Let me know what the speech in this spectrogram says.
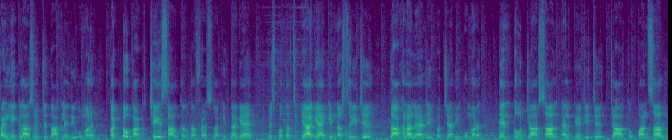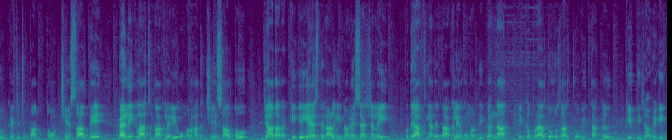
ਪਹਿਲੀ ਕਲਾਸ ਵਿੱਚ ਦਾਖਲੇ ਦੀ ਉਮਰ ਘੱਟੋ ਘੱਟ 6 ਸਾਲ ਕਰਨ ਦਾ ਫੈਸਲਾ ਕੀਤਾ ਗਿਆ ਹੈ। ਇਸ ਪੱਤਰ 'ਚ ਕਿਹਾ ਗਿਆ ਹੈ ਕਿ ਨਰਸਰੀ 'ਚ ਦਾਖਲਾ ਲੈਣ ਲਈ ਬੱਚਿਆਂ ਦੀ ਉਮਰ 3 ਤੋਂ 4 ਸਾਲ ਐਲਕੇਜੀ 'ਚ 4 ਤੋਂ 5 ਸਾਲ ਯੂਕੇਜੀ 'ਚ 5 ਤੋਂ 6 ਸਾਲ ਤੇ ਪਹਿਲੀ ਕਲਾਸ 'ਚ ਦਾਖਲੇ ਲਈ ਉਮਰ ਹੱਦ 6 ਸਾਲ ਤੋਂ ਜ਼ਿਆਦਾ ਰੱਖੀ ਗਈ ਹੈ। ਇਸ ਦੇ ਨਾਲ ਹੀ ਨਵੇਂ ਸੈਸ਼ਨ ਲਈ ਵਿਦਿਆਰਥੀਆਂ ਦੇ ਦਾਖਲੇ ਉਮਰ ਦੀ ਗਣਨਾ 1 ਅਪ੍ਰੈਲ 2024 ਤੱਕ ਕੀਤੀ ਜਾਵੇਗੀ।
